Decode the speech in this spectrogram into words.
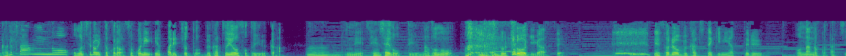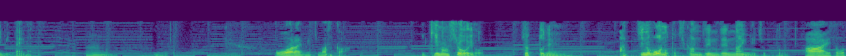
ガルパンの面白いところはそこにやっぱりちょっと部活要素というか、うんうんうん。ね、先生道っていう謎の、謎の競技があって、ね、それを部活的にやってる女の子たちみたいな。うん。大洗も行きますか？行きましょうよ。ちょっとね、あっちの方の土地勘全然ないんで、ちょっと。はい、そっ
